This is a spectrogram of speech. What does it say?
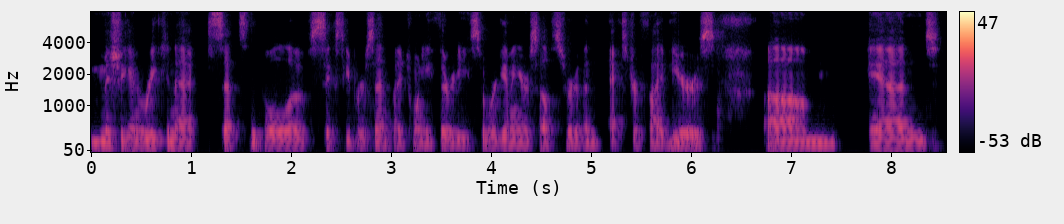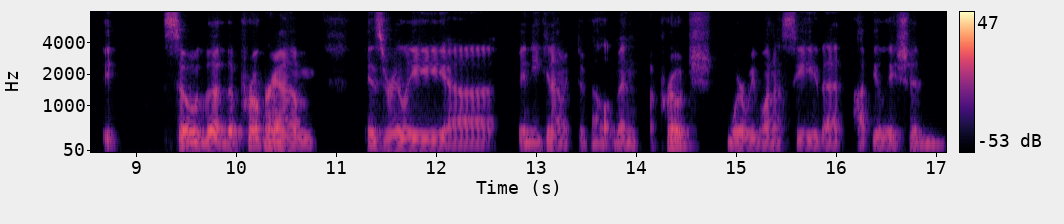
Michigan Reconnect sets the goal of 60% by 2030. So we're giving ourselves sort of an extra five years. Um, and it, so the, the program is really uh, an economic development approach where we want to see that population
